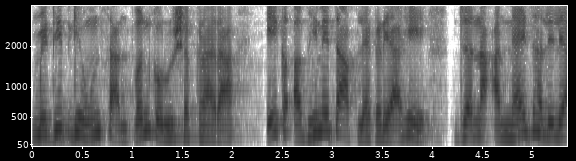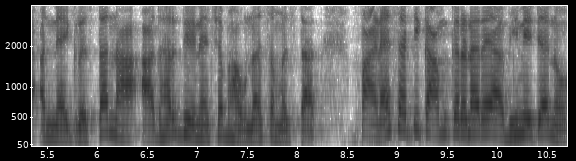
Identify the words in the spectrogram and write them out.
मिठीत घेऊन सांत्वन करू शकणारा एक अभिनेता आपल्याकडे आहे ज्यांना अन्याय झालेल्या अन्यायग्रस्तांना आधार देण्याच्या भावना समजतात. पाण्यासाठी काम करणाऱ्या अभिनेत्यानं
